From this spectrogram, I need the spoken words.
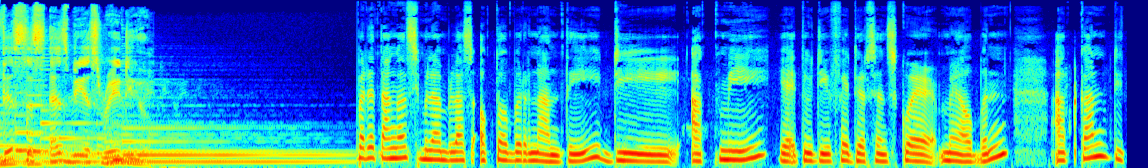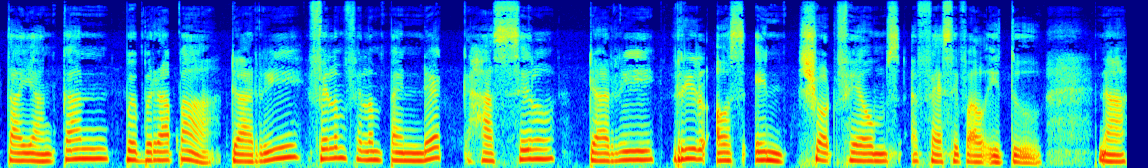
This is SBS Radio. Pada tanggal 19 Oktober nanti di ACMI, yaitu di Federation Square, Melbourne, akan ditayangkan beberapa dari film-film pendek hasil dari Real Oz in Short Films Festival itu. Nah,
